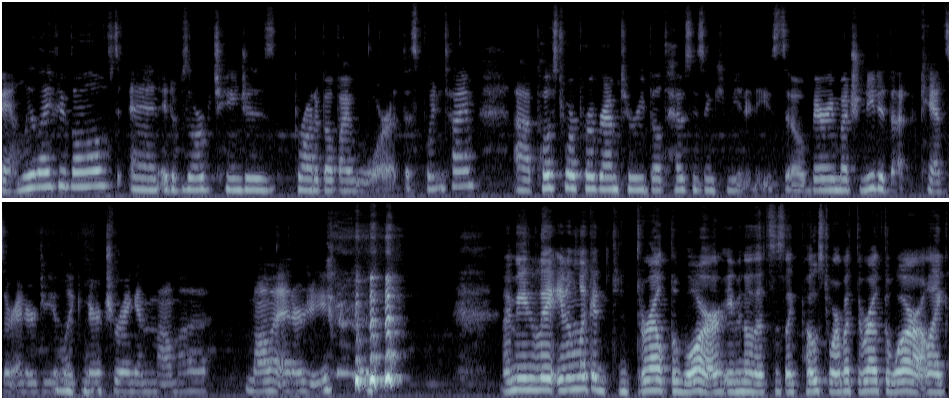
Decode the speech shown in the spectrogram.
family life evolved and it absorbed changes brought about by war at this point in time. Uh, post-war program to rebuild houses and communities. So very much needed that Cancer energy of like Mhm. nurturing and mama, mama energy. I mean, even look at throughout the war, even though that's is like post war, but throughout the war, like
